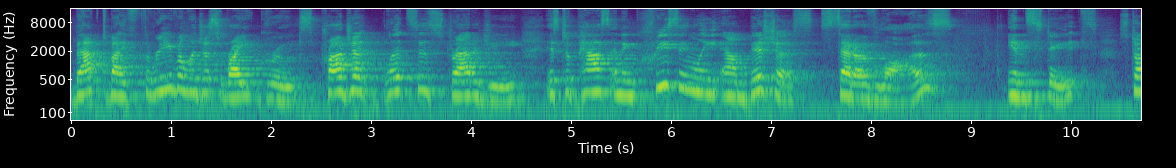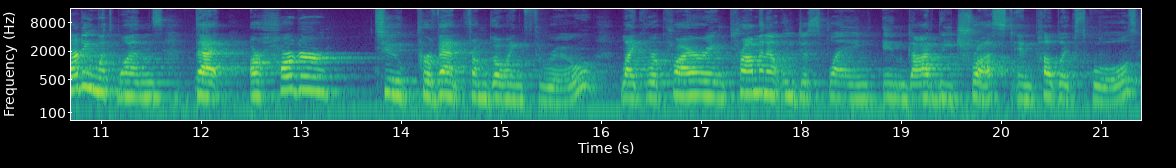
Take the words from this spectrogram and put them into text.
Backed by three religious right groups, Project Blitz's strategy is to pass an increasingly ambitious set of laws in states, starting with ones that are harder to prevent from going through, like requiring prominently displaying in God we trust in public schools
